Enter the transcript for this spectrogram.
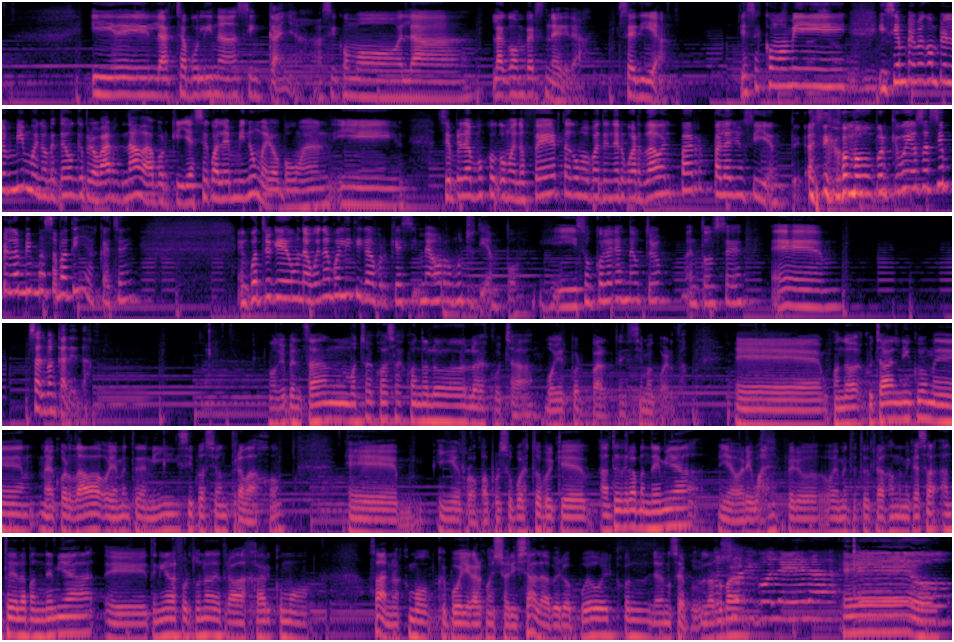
y las chapulinas sin caña, así como la, la Converse negra, sería. Y ese es como mi... Y siempre me compro lo mismo y no me tengo que probar nada porque ya sé cuál es mi número, pues, Y siempre las busco como en oferta, como para tener guardado el par para el año siguiente. Así como porque voy a usar siempre las mismas zapatillas, ¿cachai? Encuentro que es una buena política porque así me ahorro mucho tiempo. Y son colores neutros, entonces... Eh, salvan caleta. Como que pensaba en muchas cosas cuando lo, lo escuchaba. Voy a ir por partes, sí me acuerdo. Eh, cuando escuchaba al Nico me, me, acordaba obviamente de mi situación trabajo eh, y ropa, por supuesto, porque antes de la pandemia, y ahora igual, pero obviamente estoy trabajando en mi casa, antes de la pandemia eh, tenía la fortuna de trabajar como... O sea, no es como que puedo llegar con shorishala, pero puedo ir con, ya no sé, la ropa... Eo.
